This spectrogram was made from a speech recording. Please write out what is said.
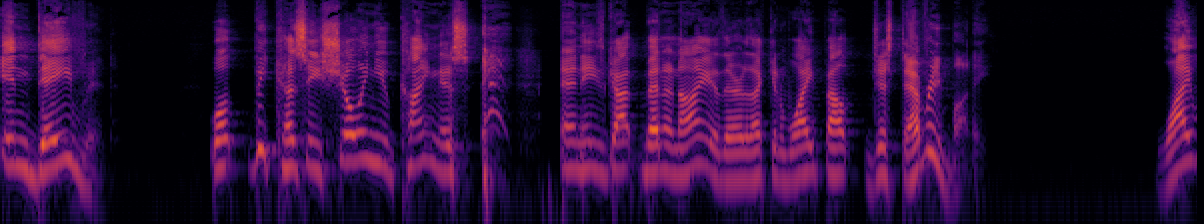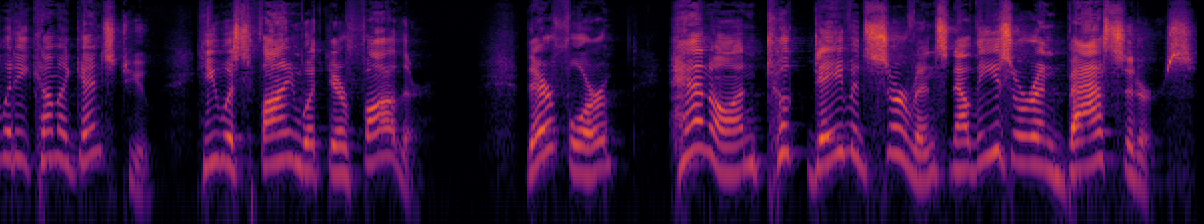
in David? Well, because he's showing you kindness and he's got Benaniah there that can wipe out just everybody. Why would he come against you? He was fine with your father. Therefore, Hanun took David's servants. Now, these are ambassadors.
